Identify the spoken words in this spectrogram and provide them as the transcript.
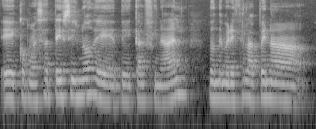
eh, como esa tesis, ¿no? De, que al final, donde merece la pena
